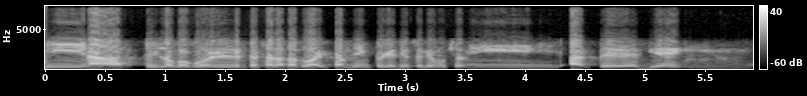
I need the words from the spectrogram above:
Y nada, estoy loco por empezar a tatuar también porque pienso que mucho de mi arte es bien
